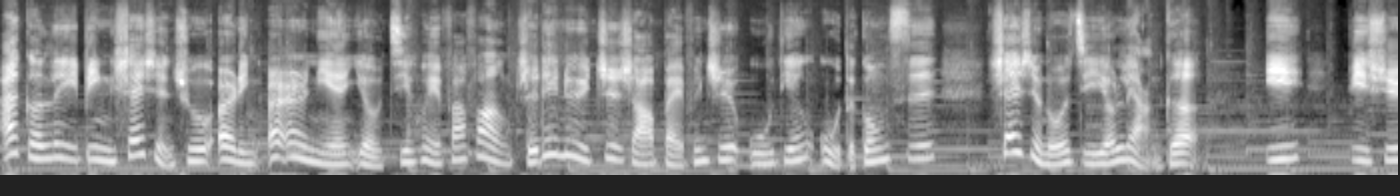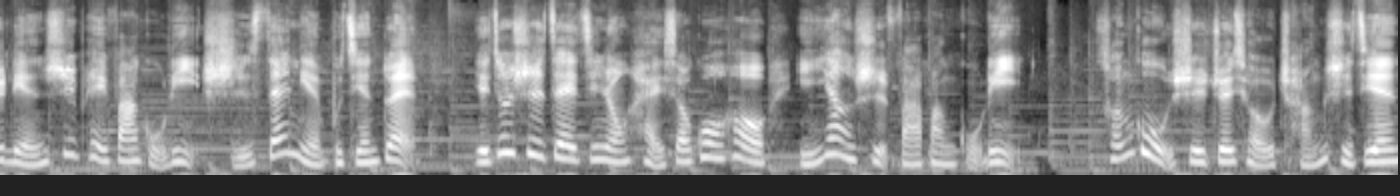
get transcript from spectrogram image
阿格力并筛选出二零二二年有机会发放殖利率至少百分之五点五的公司，筛选逻辑有两个：一，必须连续配发股利十三年不间断，也就是在金融海啸过后一样是发放股利；存股是追求长时间，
